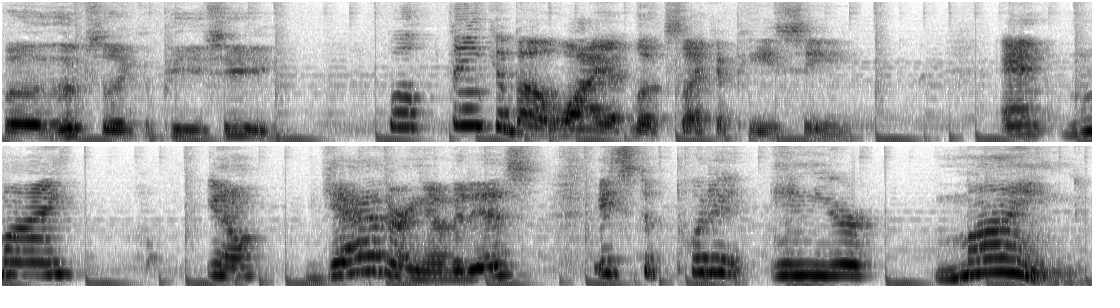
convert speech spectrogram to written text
well, it looks like a PC. Well, think about why it looks like a PC. And my, you know, gathering of it is, it's to put it in your mind.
